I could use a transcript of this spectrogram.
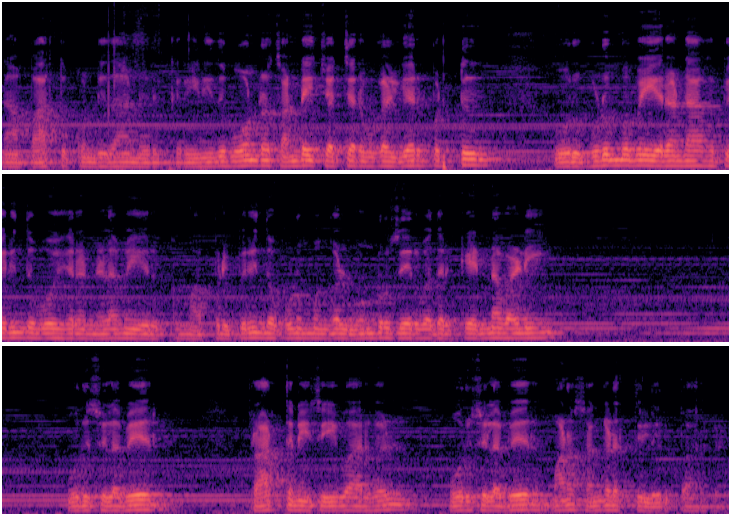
நான் பார்த்து கொண்டு தான் இருக்கிறேன். இது போன்ற சண்டை சச்சரவுகள் ஏற்பட்டு ஒரு குடும்பமே இரண்டாக பிரிந்து போகிற நிலைமை இருக்கும். அப்படி பிரிந்த குடும்பங்கள் ஒன்று சேர்வதற்கு என்ன வழி? ஒரு சில பேர் பிரார்த்தனை செய்வார்கள். ஒரு சில பேர் மன சங்கடத்தில் இருப்பார்கள்.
